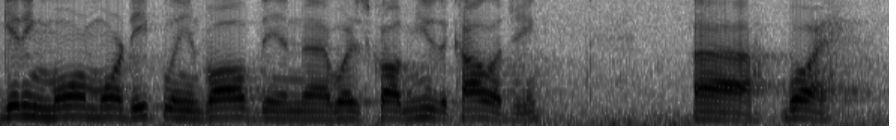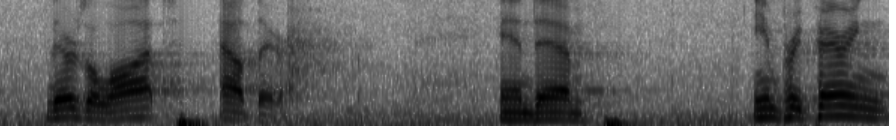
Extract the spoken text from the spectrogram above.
getting more and more deeply involved in uh, what is called musicology, uh, boy, there's a lot out there. And um, in preparing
